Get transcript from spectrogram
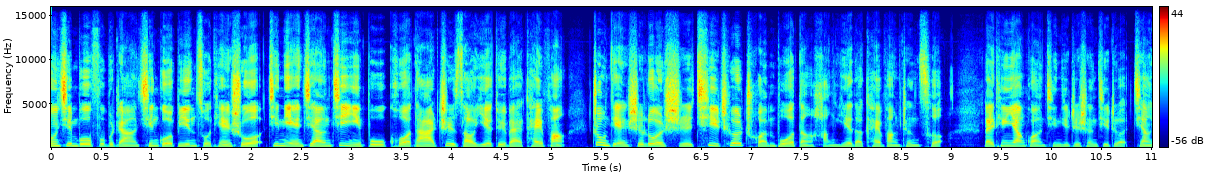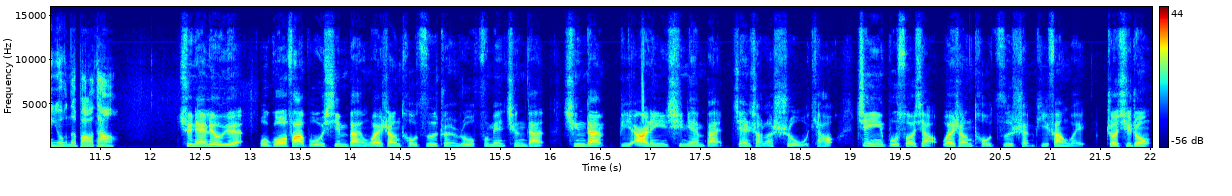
工信部副部长辛国斌昨天说，今年将进一步扩大制造业对外开放，重点是落实汽车、船舶等行业的开放政策。来听央广经济之声记者蒋勇的报道。去年六月，我国发布新版外商投资准入负面清单，清单比二零一七年版减少了十五条，进一步缩小外商投资审批范围。这其中，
